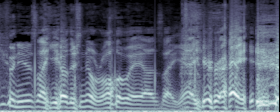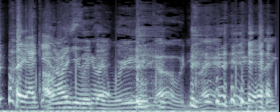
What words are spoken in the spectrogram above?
When he was like, "Yo, there's no rollaway," I was like, "Yeah, you're right." like I can't I was argue with that. like, where you go when you land, dude? Yeah. Like,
